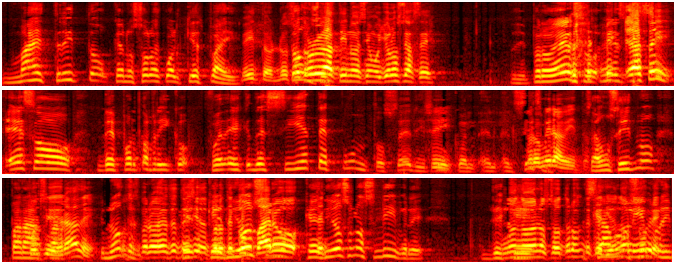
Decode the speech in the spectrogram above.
más estrictos que nosotros de cualquier país. Víctor, nosotros los latinos decimos, yo lo sé hacer. Pero eso, es, así? eso de Puerto Rico fue de, siete puntos el, sismo. Pero mira, Víctor. O sea, un sismo para... Considerable. no, que, pero, te diciendo, que, te comparo... Que Dios nos libre no, no, nosotros, de que Dios libre.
